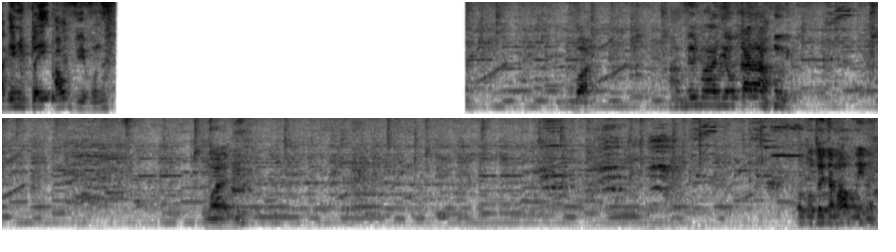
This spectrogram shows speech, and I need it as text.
a gameplay ao vivo, né? Bora. Ave Maria, o cara ruim. Bora ali. O controle tá mal ruim, mano.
